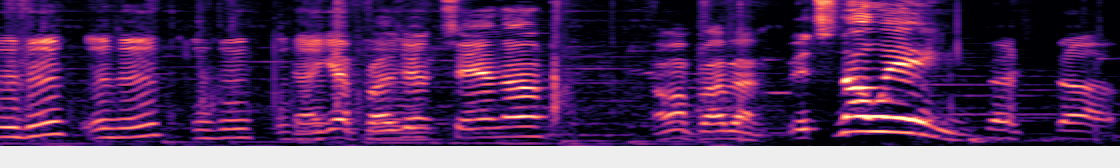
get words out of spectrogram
mm-hmm, mm-hmm. Can I get a present, Santa? I want present. It's snowing! Messed up.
